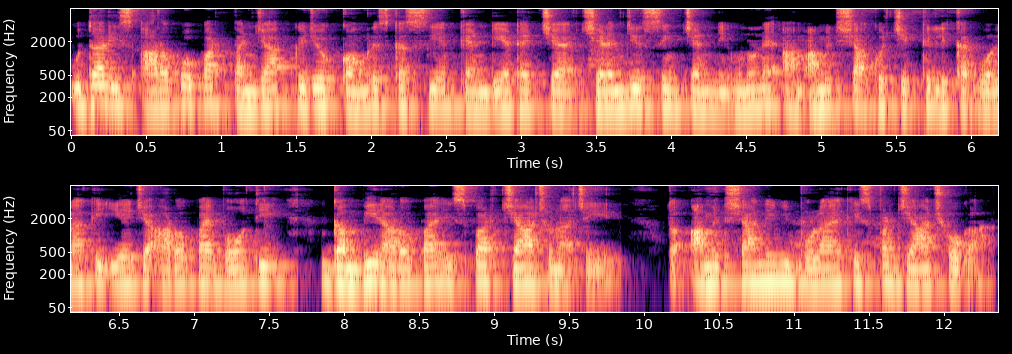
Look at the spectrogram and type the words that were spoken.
उधर इस आरोपों पर पंजाब के जो कांग्रेस का सीएम कैंडिडेट है चिरंजीव सिंह चन्नी, उन्होंने अमित शाह को चिट्ठी लिखकर बोला कि ये जो आरोप है, बहुत ही गंभीर आरोप है, इस पर जाँच होना चाहिए। तो अमित शाह ने भी बोला है कि इस पर जाँच होगा।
